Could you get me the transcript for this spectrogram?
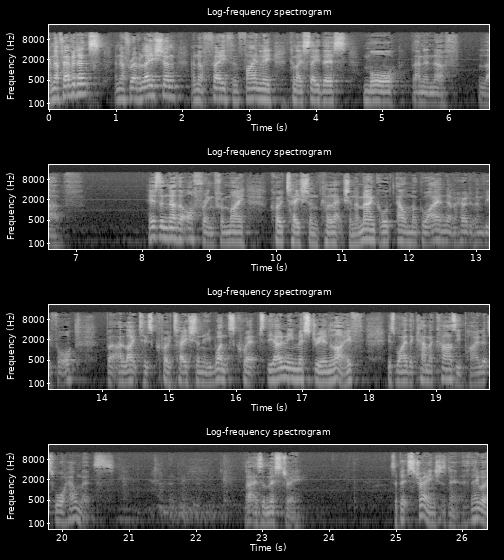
enough evidence, enough revelation, enough faith, and finally, can I say this? More than enough love. Here's another offering from my quotation collection. A man called Al McGuire, never heard of him before, but I liked his quotation. He once quipped The only mystery in life is why the kamikaze pilots wore helmets. That is a mystery. It's a bit strange, isn't it? If they were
